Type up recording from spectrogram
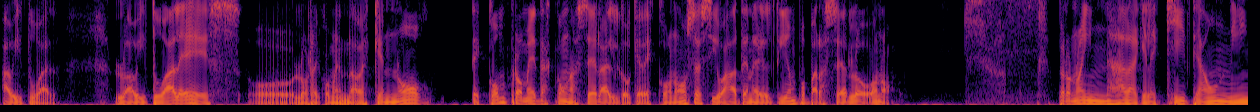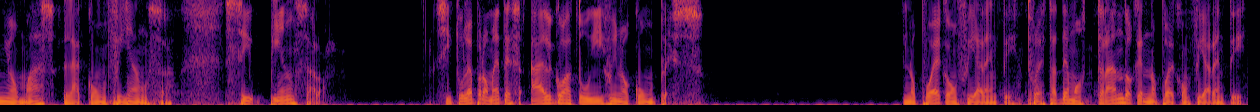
habitual. Lo habitual es, o lo recomendado es que no te comprometas con hacer algo que desconoces si vas a tener el tiempo para hacerlo o no. Pero no hay nada que le quite a un niño más la confianza. Si piénsalo. Si tú le prometes algo a tu hijo y no cumples, él no puede confiar en ti. Tú le estás demostrando que él no puede confiar en ti.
